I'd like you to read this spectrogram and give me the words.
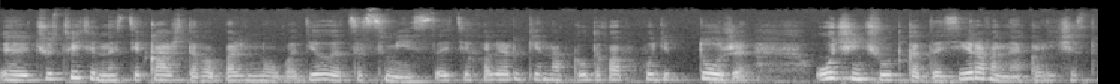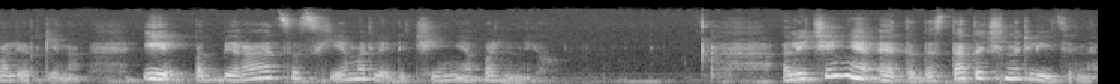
э, чувствительности каждого больного делается смесь этих аллергенов, куда входит тоже очень четко дозированное количество аллергенов. И подбирается схема для лечения больных. Лечение это достаточно длительное,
